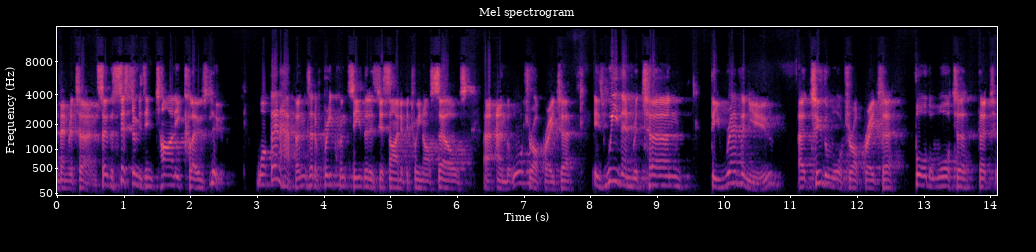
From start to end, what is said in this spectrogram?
and then returns. So the system is entirely closed loop. What then happens at a frequency that is decided between ourselves uh, and the water operator is we then return the revenue uh, to the water operator for the water that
